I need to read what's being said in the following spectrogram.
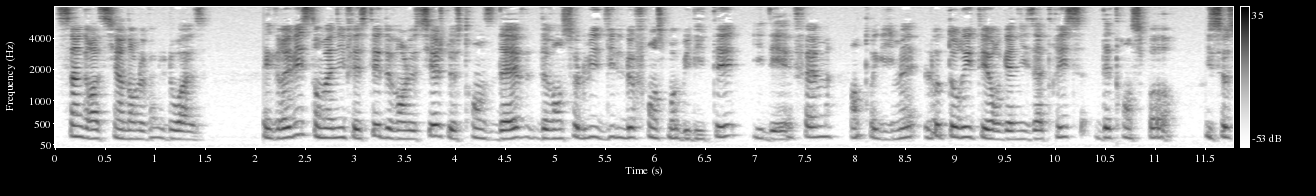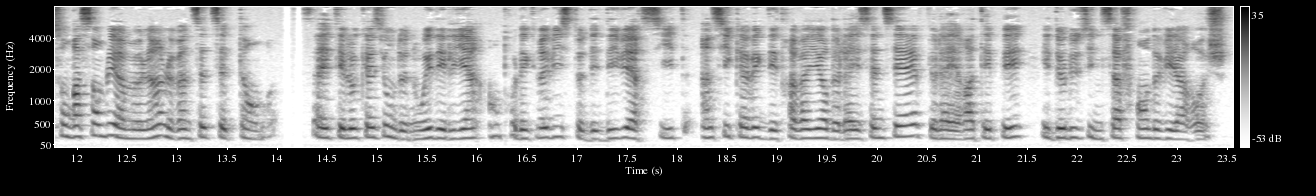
Saint-Gratien dans le Val d'Oise. Les grévistes ont manifesté devant le siège de Transdev, devant celui d'Île-de-France Mobilité, IDFM, entre guillemets, l'autorité organisatrice des transports. Ils se sont rassemblés à Melun le 27 septembre. Ça a été l'occasion de nouer des liens entre les grévistes des divers sites ainsi qu'avec des travailleurs de la SNCF, de la RATP et de l'usine Safran de Villaroche.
